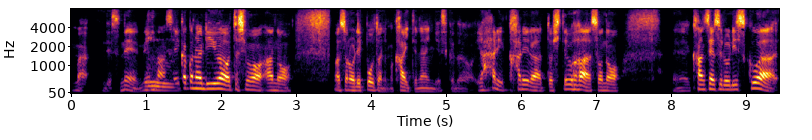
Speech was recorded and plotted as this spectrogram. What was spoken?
まあですね。でまあ、うん正確な理由は私もあの、まあ、そのレポートにも書いてないんですけど、やはり彼らとしては、その、えー感染するリスクは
